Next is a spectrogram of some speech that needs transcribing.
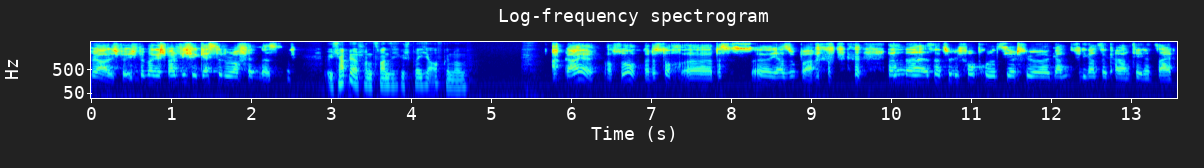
Ja, ich, bin- ich bin mal gespannt, wie viele Gäste du noch findest. Ich habe ja schon 20 Gespräche aufgenommen. Ach geil, ach so, das ist doch, äh, das ist äh, ja super. Dann äh, ist natürlich vorproduziert für, ganz, für die ganze Quarantänezeit.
